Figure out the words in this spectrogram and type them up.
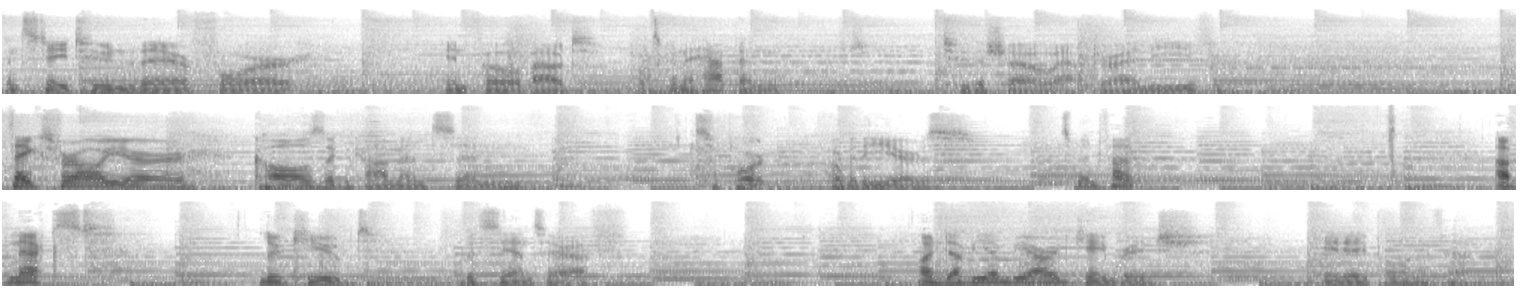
And stay tuned there for info about what's going to happen to the show after I leave. Thanks for all your calls and comments and support over the years. It's been fun. Up next, Luke Cubed with Sans Serif on WMBR in Cambridge, 88.1 FM.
